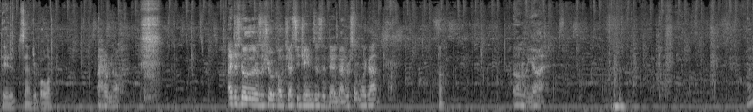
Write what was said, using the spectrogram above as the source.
dated Sandra Bullock? I don't know. I just know that there's a show called Jesse James is a Dead Man or something like that. Huh. Oh my god. What?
